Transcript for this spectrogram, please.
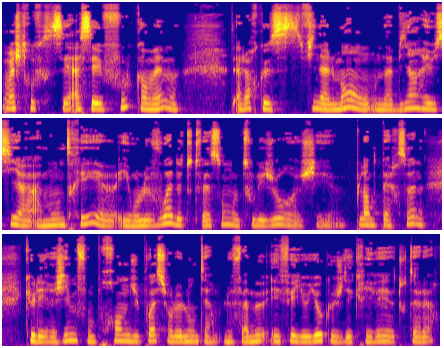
moi je trouve que c'est assez fou quand même, alors que finalement on a bien réussi à, montrer, euh, et on le voit de toute façon tous les jours chez plein de personnes, que les régimes font prendre du poids sur le long terme, le fameux effet yo-yo que je décrivais euh, tout à l'heure,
